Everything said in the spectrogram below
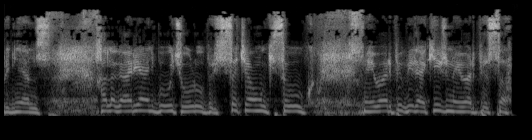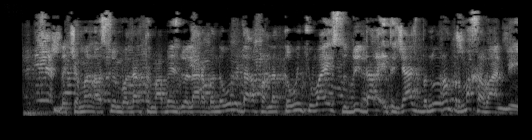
بریدنیانس خلک اریان په وچ وړو پر څه چاو کې سوق نه ور په پیدا کیږي نه ور پسته د چمن اسلم بلدک تر مابین دوه لار بندولو دغه پرلت کوونکي وایي چې دوی دغه احتجاج به نور هم پر مخ روان وي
